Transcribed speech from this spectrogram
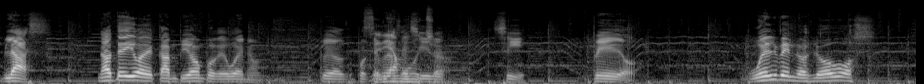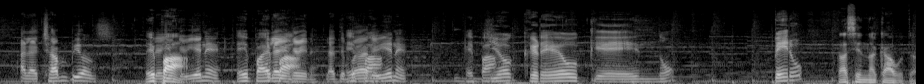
Blas, no te digo de campeón porque bueno, pero porque me Sería a decir- mucho. sí, pero vuelven los Lobos a la Champions el Epa, año que viene, epa, el año epa, que viene, la temporada Epa. que viene. epa. Yo creo que no. Pero Está siendo cauto.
